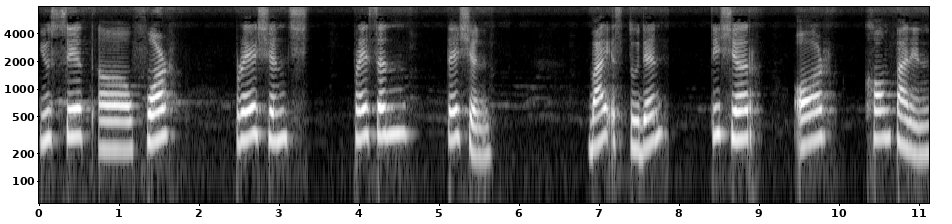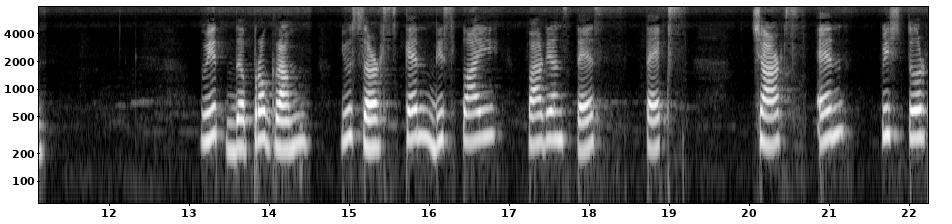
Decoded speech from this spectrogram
used uh, for present, presentation by a student, teacher, or companion. With the program, users can display various text, charts, and pictures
